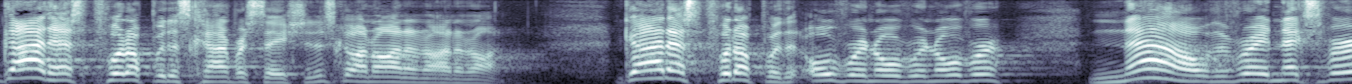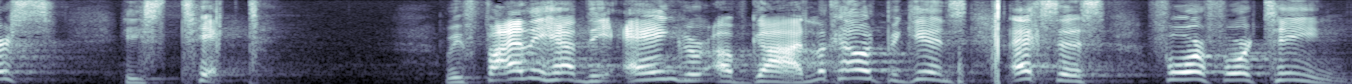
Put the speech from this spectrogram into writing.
God has put up with this conversation. It's gone on and on and on. God has put up with it over and over and over. Now, the very next verse, he's ticked. We finally have the anger of God. Look how it begins. Exodus 4:14.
